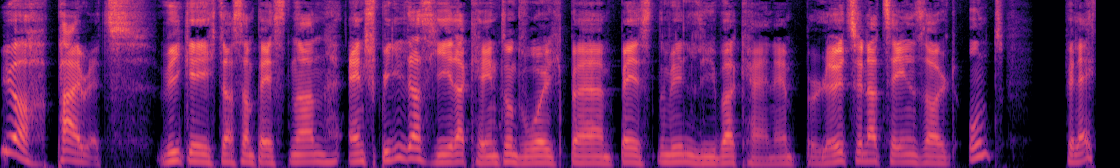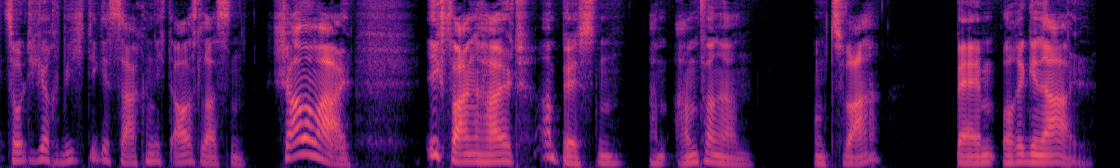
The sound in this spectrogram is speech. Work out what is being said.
Ja, Pirates. Wie gehe ich das am besten an? Ein Spiel, das jeder kennt und wo ich beim besten Willen lieber keinen Blödsinn erzählen sollte. Und vielleicht sollte ich auch wichtige Sachen nicht auslassen. Schauen wir mal. Ich fange halt am besten am Anfang an. Und zwar beim Original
